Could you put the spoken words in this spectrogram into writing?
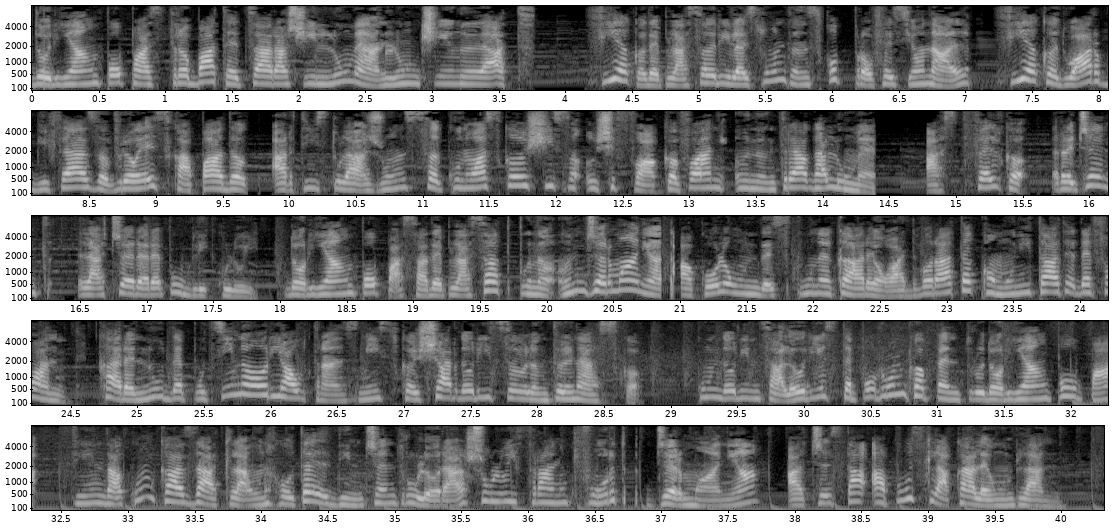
Dorian Popa străbate țara și lumea în lung și în lat. Fie că deplasările sunt în scop profesional, fie că doar bifează vreo escapadă, artistul a ajuns să cunoască și să își facă fani în întreaga lume. Astfel că, recent, la cerere publicului, Dorian Popa s-a deplasat până în Germania, acolo unde spune că are o adevărată comunitate de fani, care nu de puține ori au transmis că și-ar dori să îl întâlnească. Cum dorința lor este poruncă pentru Dorian Popa, fiind acum cazat la un hotel din centrul orașului Frankfurt, Germania, acesta a pus la cale un plan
